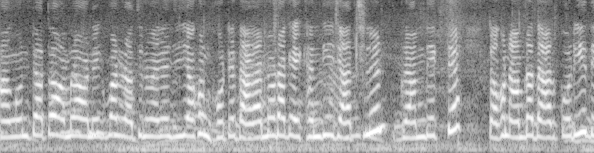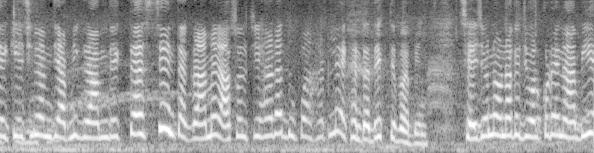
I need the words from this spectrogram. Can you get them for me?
ভাঙনটা তো আমরা অনেকবার রচনা ব্যানার্জি যখন ভোটে দাঁড়ানোর আগে এখান দিয়ে যাচ্ছিলেন গ্রাম দেখতে তখন আমরা দাঁড় করিয়ে দেখিয়েছিলাম যে আপনি গ্রাম দেখতে আসছেন তা গ্রামের আসল চেহারা দুপা হাঁটলে এখানটা দেখতে পাবেন। সেই জন্য ওনাকে জোর করে নামিয়ে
